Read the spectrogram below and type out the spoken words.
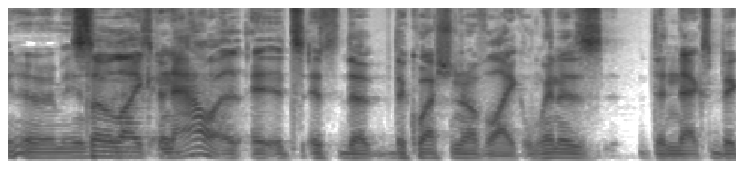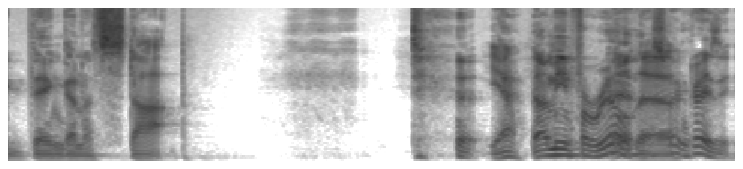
You know what I mean? So It's like now it- it's it's the the question of like when is the next big thing gonna stop? Yeah. I mean, for real Yeah, though. it's fucking crazy.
